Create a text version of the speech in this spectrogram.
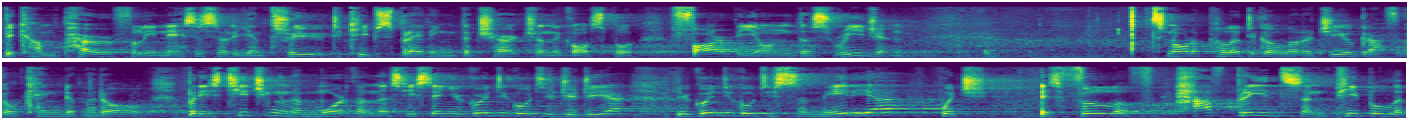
become powerfully necessary and true to keep spreading the church and the gospel far beyond this region. It's not a political or a geographical kingdom at all. But he's teaching them more than this. He's saying, You're going to go to Judea, you're going to go to Samaria, which is full of half breeds and people that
